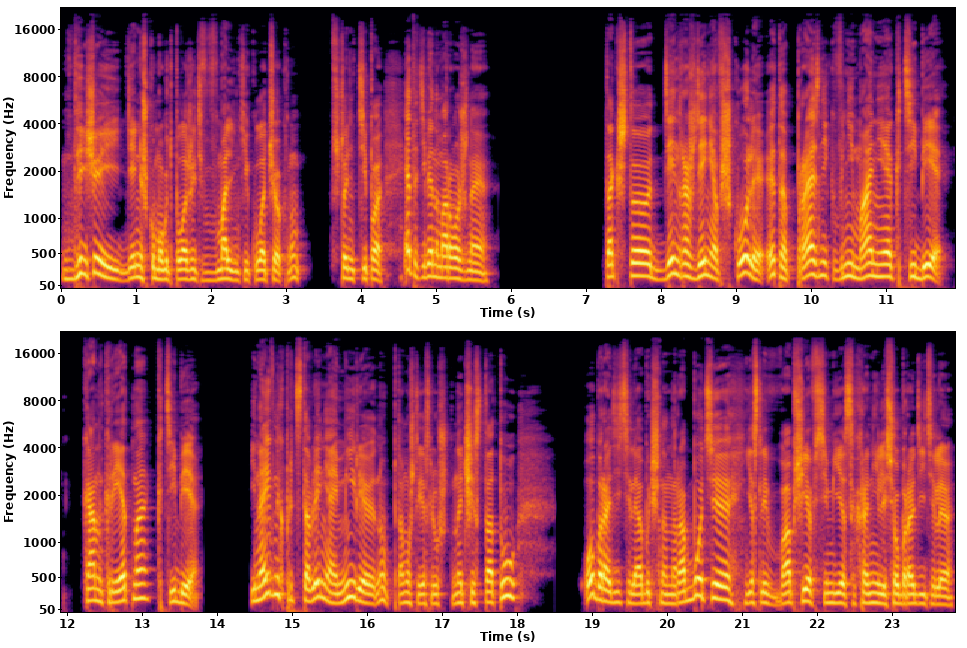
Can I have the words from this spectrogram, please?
Да еще и денежку могут положить в маленький кулачок. Ну, что-нибудь типа «это тебе на мороженое». Так что день рождения в школе — это праздник внимания к тебе. Конкретно к тебе. И наивных представлений о мире, ну, потому что если уж на чистоту, Оба родителя обычно на работе, если вообще в семье сохранились оба родителя.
